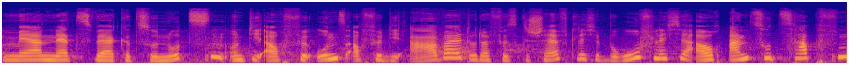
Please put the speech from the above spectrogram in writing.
mehr Netzwerke zu nutzen und die auch für uns, auch für die Arbeit oder fürs Geschäftliche, Berufliche auch anzuzapfen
